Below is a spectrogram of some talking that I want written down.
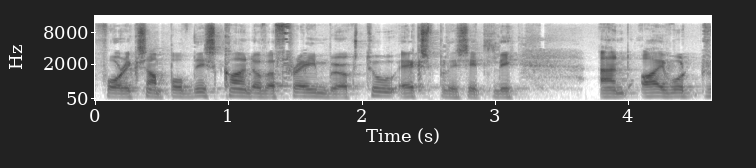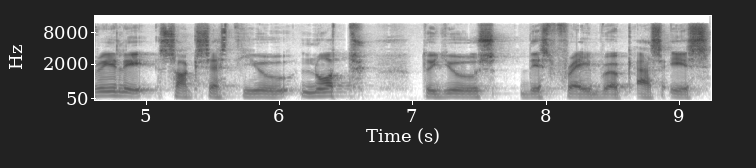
for example, this kind of a framework too explicitly. And I would really suggest you not to use this framework as is,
